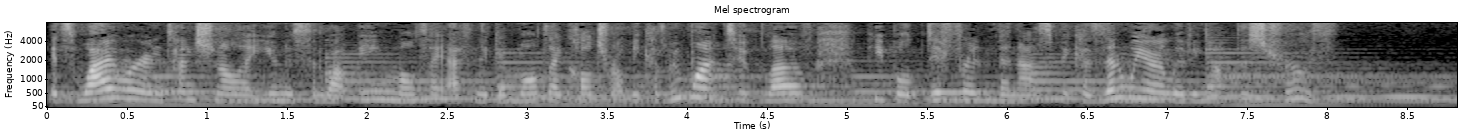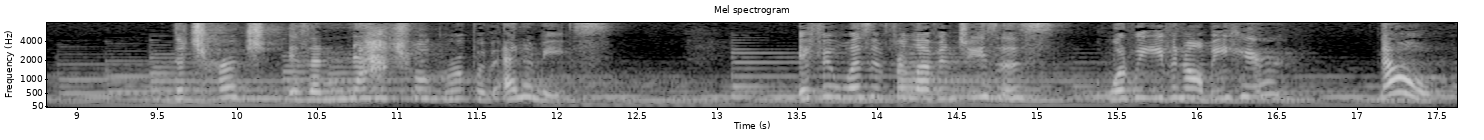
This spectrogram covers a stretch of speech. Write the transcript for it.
It's why we're intentional at Unison about being multi ethnic and multicultural because we want to love people different than us because then we are living out this truth. The church is a natural group of enemies. If it wasn't for love in Jesus, would we even all be here? No.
